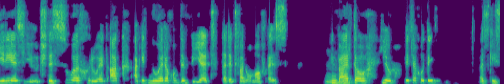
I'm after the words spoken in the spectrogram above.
hierdie is huge. Dit is so groot. Ek ek het nodig om te weet dat dit van hom af is. Mm. En Berto, jy weet jy goed het Ekskuus.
